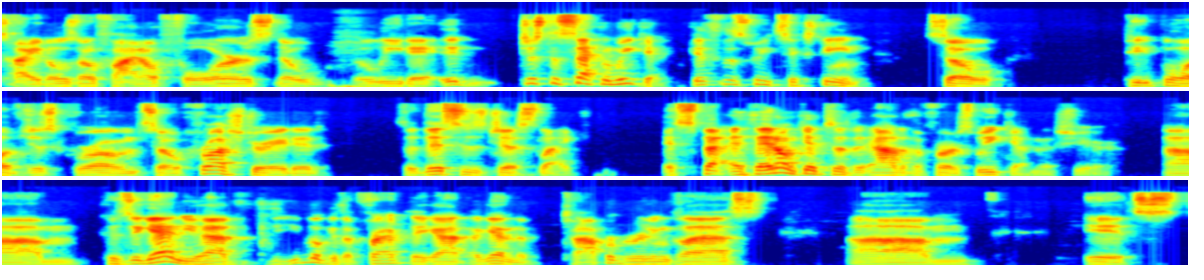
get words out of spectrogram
titles, no Final Fours, no Elite Eight. It, just the second weekend, get to the Sweet 16. So people have just grown so frustrated. So this is just like if they don't get to the out of the first weekend this year, because um, again, you have you look at the fact they got again the top recruiting class. Um, it's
